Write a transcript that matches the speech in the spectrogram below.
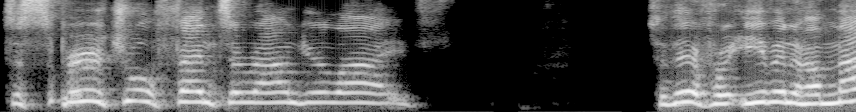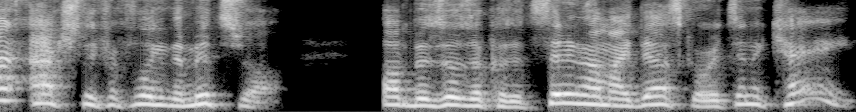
It's a spiritual fence around your life. So therefore, even if I'm not actually fulfilling the mitzvah of mezuzah because it's sitting on my desk or it's in a cane,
